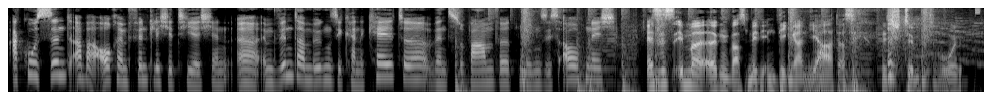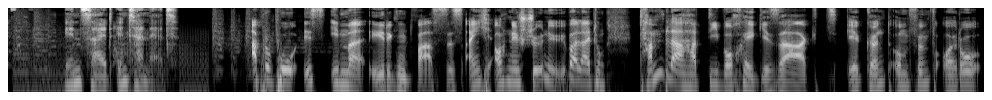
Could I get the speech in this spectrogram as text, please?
Akkus sind aber auch empfindliche Tierchen. Äh, Im Winter mögen sie keine Kälte, wenn es zu warm wird, mögen sie es auch nicht. Es ist immer irgendwas mit den Dingern, ja, das, das stimmt wohl. Inside Internet. Apropos ist immer irgendwas. Das ist eigentlich auch eine schöne Überleitung. Tumblr hat die Woche gesagt, ihr könnt um fünf Euro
